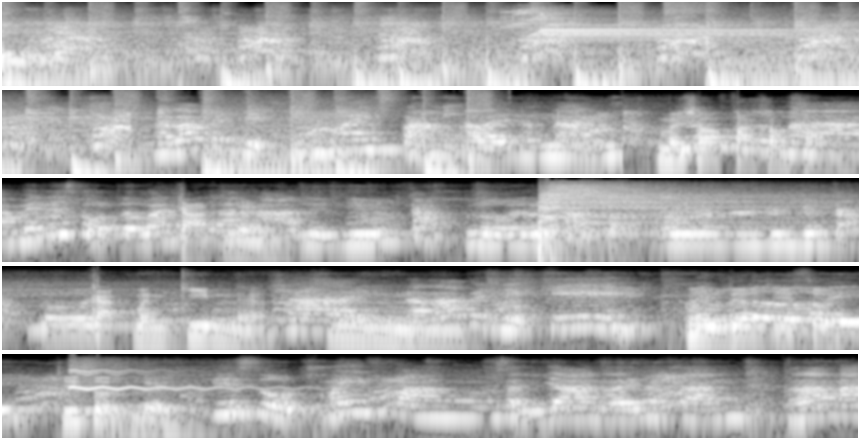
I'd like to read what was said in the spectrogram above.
ยเลยเนี่ย ทั้งนั้นไม่ชอบฟังคำสั่งมาไม่ได้สดเลยว่ากัดเลยอาหารหรือนิ้วกัดเลยแล้วกัดแบบเออกัดเลยกัดเหมือนกินเนี่ยใช่อืมนาร่าเป็นเด็กที่ไม่รู้เรื่องที่สุดเลยที่สุดเลย ที่สุดไม่ฟังสัญญาณอะไรทั้งนั้นนาร่ามา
